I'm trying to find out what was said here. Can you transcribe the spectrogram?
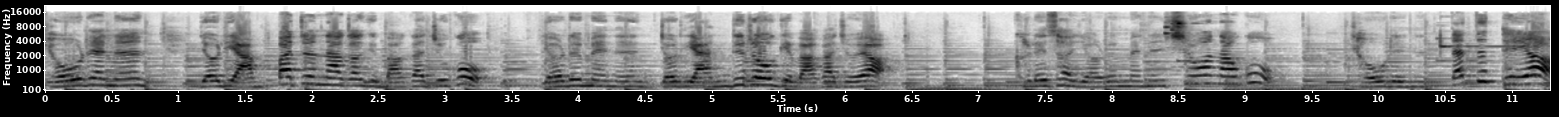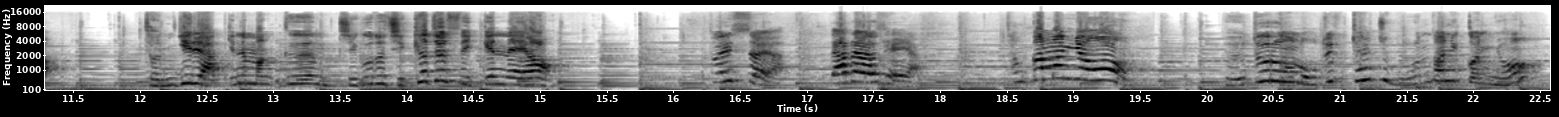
겨울에는 열이 안 빠져나가게 막아주고 여름에는 열이 안 들어오게 막아줘요. 그래서 여름에는 시원하고 겨울에는 따뜻해요. 전기를 아끼는 만큼 지구도 지켜줄 수 있겠네요. 또 있어요. 따라오세요. 어디로 튈지 모른다니까요.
